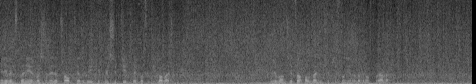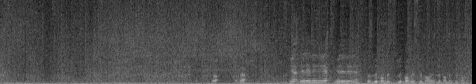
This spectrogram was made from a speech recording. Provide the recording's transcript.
Ja nie wiem, czy to nie jest właśnie najlepsza opcja, żeby ich jak najszybciej tutaj pacyfikować. Żeby on się cofał, zanim się przesunie na dobrą sprawę. O, dobra. Nie, nie, nie, nie, nie, nie, nie, nie, nie. To zły pomysł, zły pomysł, zły pomysł, zły pomysł, zły pomysł.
